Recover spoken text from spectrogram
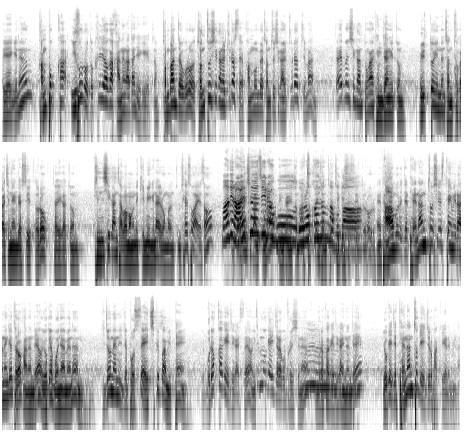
그 얘기는 광폭화 이후로도 클리어가 가능하다는 얘기겠죠. 전반적으로 전투 시간을 줄였어요. 관문별 전투 시간을 줄였지만 짧은 시간 동안 굉장히 좀 밀도 있는 전투가 진행될 수 있도록 저희가 좀 긴 시간 잡아먹는 기믹이나 이런 건 좀 최소화해서 많이 라이트해지려고 노력하셨나 보다. 있도록. 네, 다음으로 이제 대난투 시스템이라는 게 들어가는데요. 이게 뭐냐면은 기존에는 이제 보스 HP바 밑에 무력화 게이지가 있어요. 찜무 게이지라고 부르시는 음. 무력화 게이지가 있는데 이게 이제 대난투 게이지로 바뀌게 됩니다.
